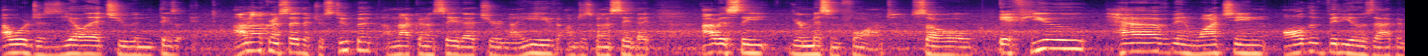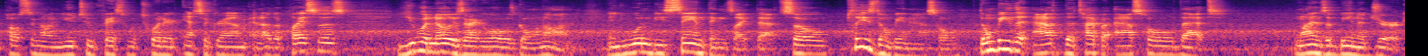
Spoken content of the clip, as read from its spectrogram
I would just yell at you and things. I'm not going to say that you're stupid. I'm not going to say that you're naive. I'm just going to say that obviously you're misinformed. So if you have been watching all the videos that I've been posting on YouTube, Facebook, Twitter, Instagram, and other places, you would know exactly what was going on. And you wouldn't be saying things like that. So please don't be an asshole. Don't be the the type of asshole that winds up being a jerk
